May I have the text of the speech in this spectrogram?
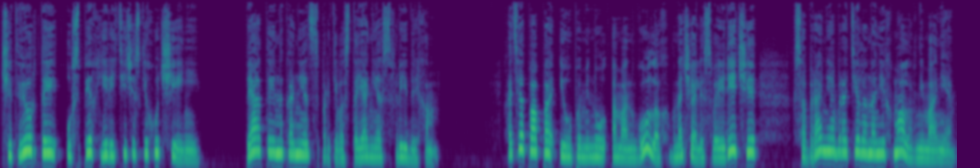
четвертый — успех еретических учений, пятый, наконец, противостояние с Фридрихом. Хотя папа и упомянул о монголах в начале своей речи, собрание обратило на них мало внимания.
